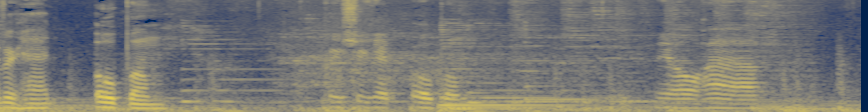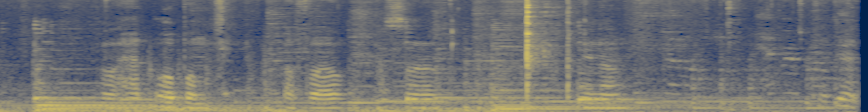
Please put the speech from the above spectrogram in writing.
Have you ever had opum? Pretty sure you had opum. We all have. We all had opum before, so you know. It's good.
